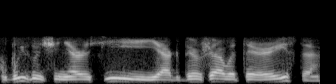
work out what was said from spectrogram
визначення Росії як держави терориста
